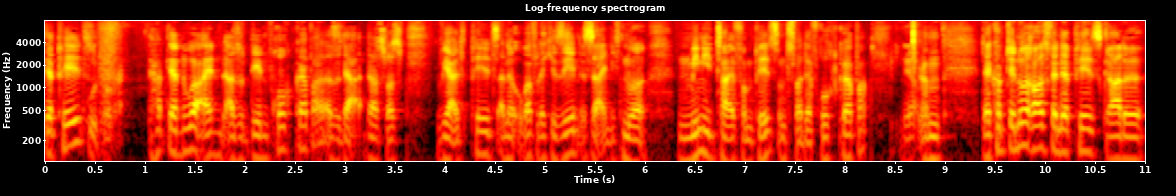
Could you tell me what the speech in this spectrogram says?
der Pilz Gut, okay. Hat ja nur einen, also den Fruchtkörper, also der, das, was wir als Pilz an der Oberfläche sehen, ist ja eigentlich nur ein Mini-Teil vom Pilz, und zwar der Fruchtkörper. Ja. Ähm, der kommt ja nur raus, wenn der Pilz gerade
